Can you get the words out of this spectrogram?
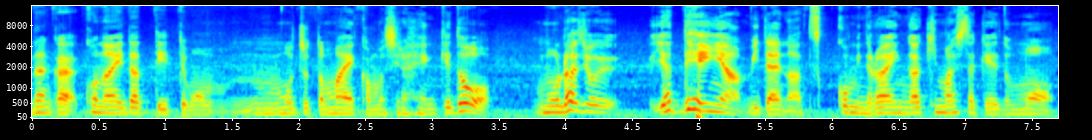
なんかこの間って言ってももうちょっと前かもしらへんけどもうラジオやってへんやんみたいなツッコミの LINE が来ましたけれども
